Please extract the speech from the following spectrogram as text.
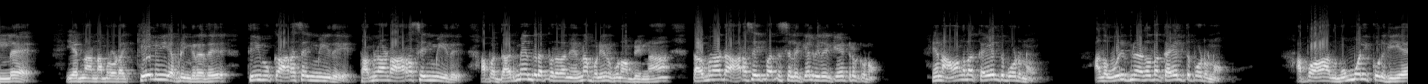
இல்லை. ஏன்னா நம்மளோட கேள்வி அப்படிங்கிறது திமுக அரசின் மீது தமிழ்நாடு அரசின் மீது. அப்ப தர்மேந்திர பிரதான் என்ன பண்ணியிருக்கணும் அப்படின்னா தமிழ்நாடு அரசை பார்த்து சில கேள்விகளை கேட்டிருக்கணும். ஏன்னா அவங்க தான் கையெழுத்து போடணும். அந்த உறுப்பினர்கள் தான் கையெழுத்து போடணும். அப்போ அந்த மும்மொழி கொள்கையை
